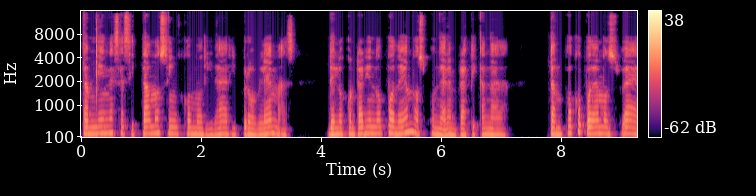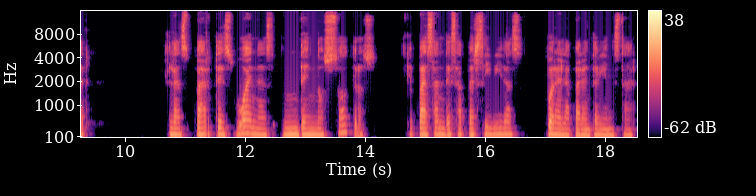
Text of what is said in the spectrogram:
También necesitamos incomodidad y problemas. De lo contrario, no podemos poner en práctica nada. Tampoco podemos ver las partes buenas de nosotros que pasan desapercibidas por el aparente bienestar.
